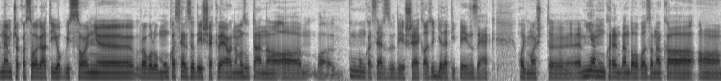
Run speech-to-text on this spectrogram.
Nem csak a szolgálati jogviszonyra való munkaszerződésekre, hanem az utána a, a túlmunkaszerződések, az ügyeleti pénzek, hogy most milyen munkarendben dolgozzanak a, a,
